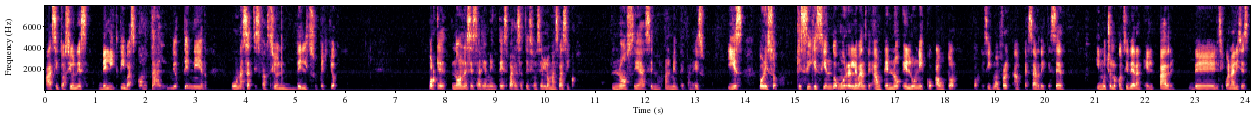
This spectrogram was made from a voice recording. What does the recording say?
a situaciones delictivas con tal de obtener una satisfacción del superior. Porque no necesariamente es para satisfacer lo más básico. No se hace normalmente para eso. Y es por eso que sigue siendo muy relevante, aunque no el único autor, porque Sigmund Freud, a pesar de que ser, y muchos lo consideran el padre del psicoanálisis,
